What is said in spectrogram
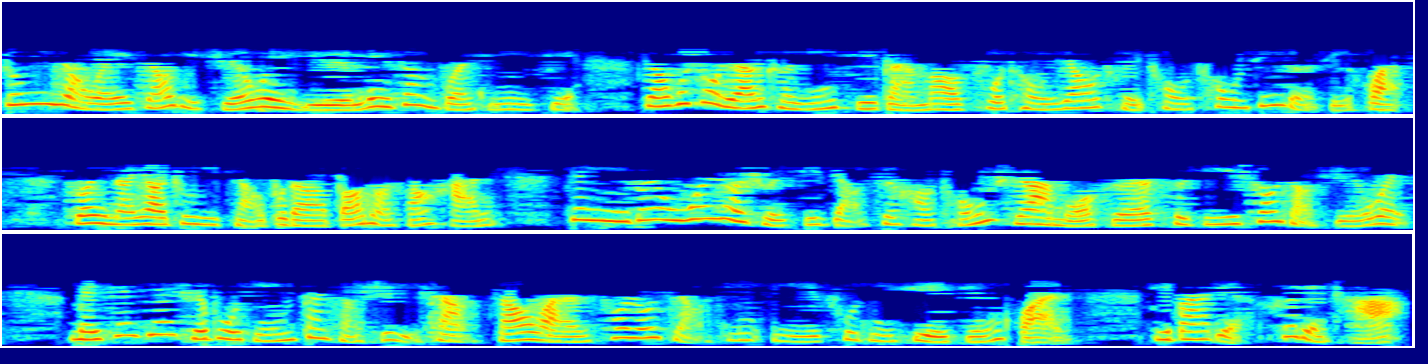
中医认为脚底穴位与内脏关系密切，脚部受凉可引起感冒、腹痛、腰腿痛、痛经等疾患，所以呢要注意脚部的保暖防寒。建议多用温热水洗脚，最好同时按摩和刺激双脚穴位。每天坚持步行半小时以上，早晚搓揉脚心，以促进血液循环。第八点，喝点茶。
